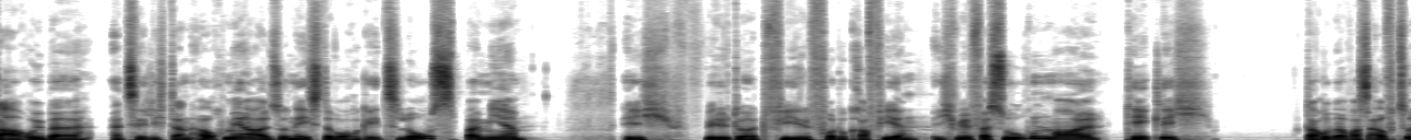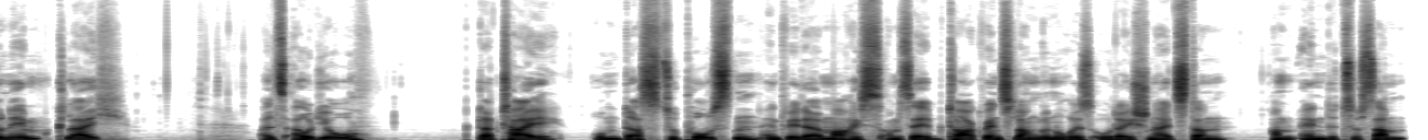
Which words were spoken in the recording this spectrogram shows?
Darüber erzähle ich dann auch mehr. Also nächste Woche geht's los bei mir. Ich will dort viel fotografieren. Ich will versuchen, mal täglich darüber was aufzunehmen, gleich als Audiodatei um das zu posten. Entweder mache ich es am selben Tag, wenn es lang genug ist, oder ich schneide es dann am Ende zusammen.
